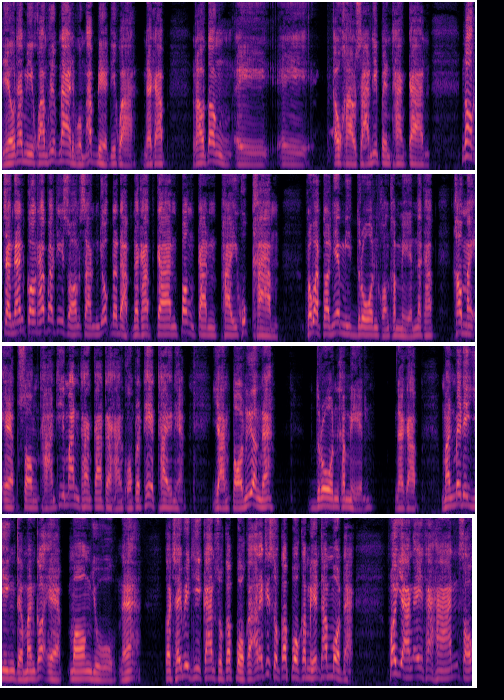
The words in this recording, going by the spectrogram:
เดี๋ยวถ้ามีความคืบหน้าเดี๋ยวผมอัปเดตดีกว่านะครับ เราต้องไออเอาข่าวสารที่เป็นทางการ นอกจากนั้นกองทัพภาคที่สองสั่งยกระดับนะครับ การป้องกันภัยคุกคาม เพราะว่าตอนนี้มีโดรนของเขมรนะครับ เข้ามาแอบส่องฐานที่มั่นทางการทหารของประเทศไทยเนี่ย อย่างต่อเนื่องนะ โดรนเขมรนะครับ มันไม่ได้ยิงแต่มันก็แอบมองอยู่นะ ก็ใช้วิธีการสกปรกอะไรที่สกปรกเขมรทำหมดอะเพราะอย่างไอทหารสอง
